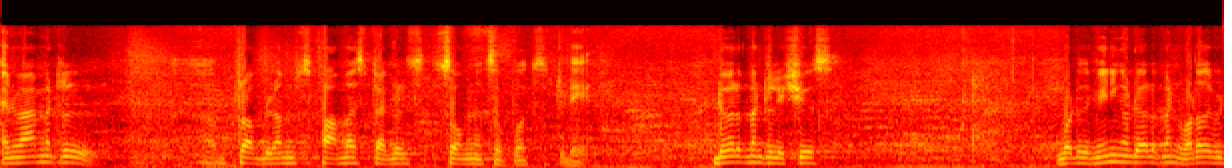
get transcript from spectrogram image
environmental uh, problems, farmer struggles, so on and so forth today. Developmental issues. What is the meaning of development? What are the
